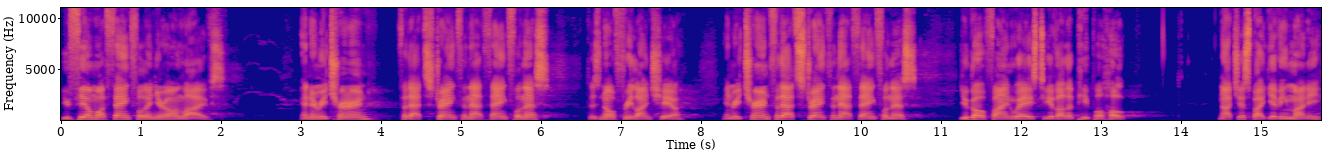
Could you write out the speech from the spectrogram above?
You feel more thankful in your own lives. And in return for that strength and that thankfulness, there's no free lunch here. In return for that strength and that thankfulness, you go find ways to give other people hope. Not just by giving money,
